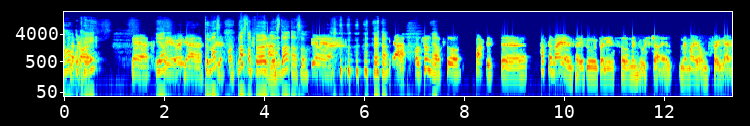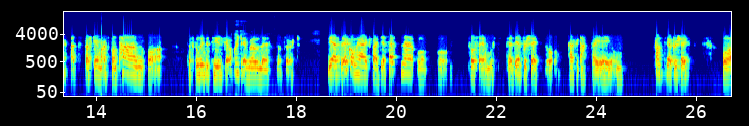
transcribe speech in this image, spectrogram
Åh, oh, ok. Ja, ja. ja. Det är öliga... Det är näst, nästan förrest, alltså. Ja, ja. ja, och tror ja. så faktiskt... Eh, ganska mer än jag bor i Berlin så men i Israel med mer omföljer. Att först är man spontan och det ska lite till för att det är möjligt och sånt. Ja, så jag kom här för att jag sett sättne och och så säger jag mot det projekt och kanske tacka er om framtida projekt och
